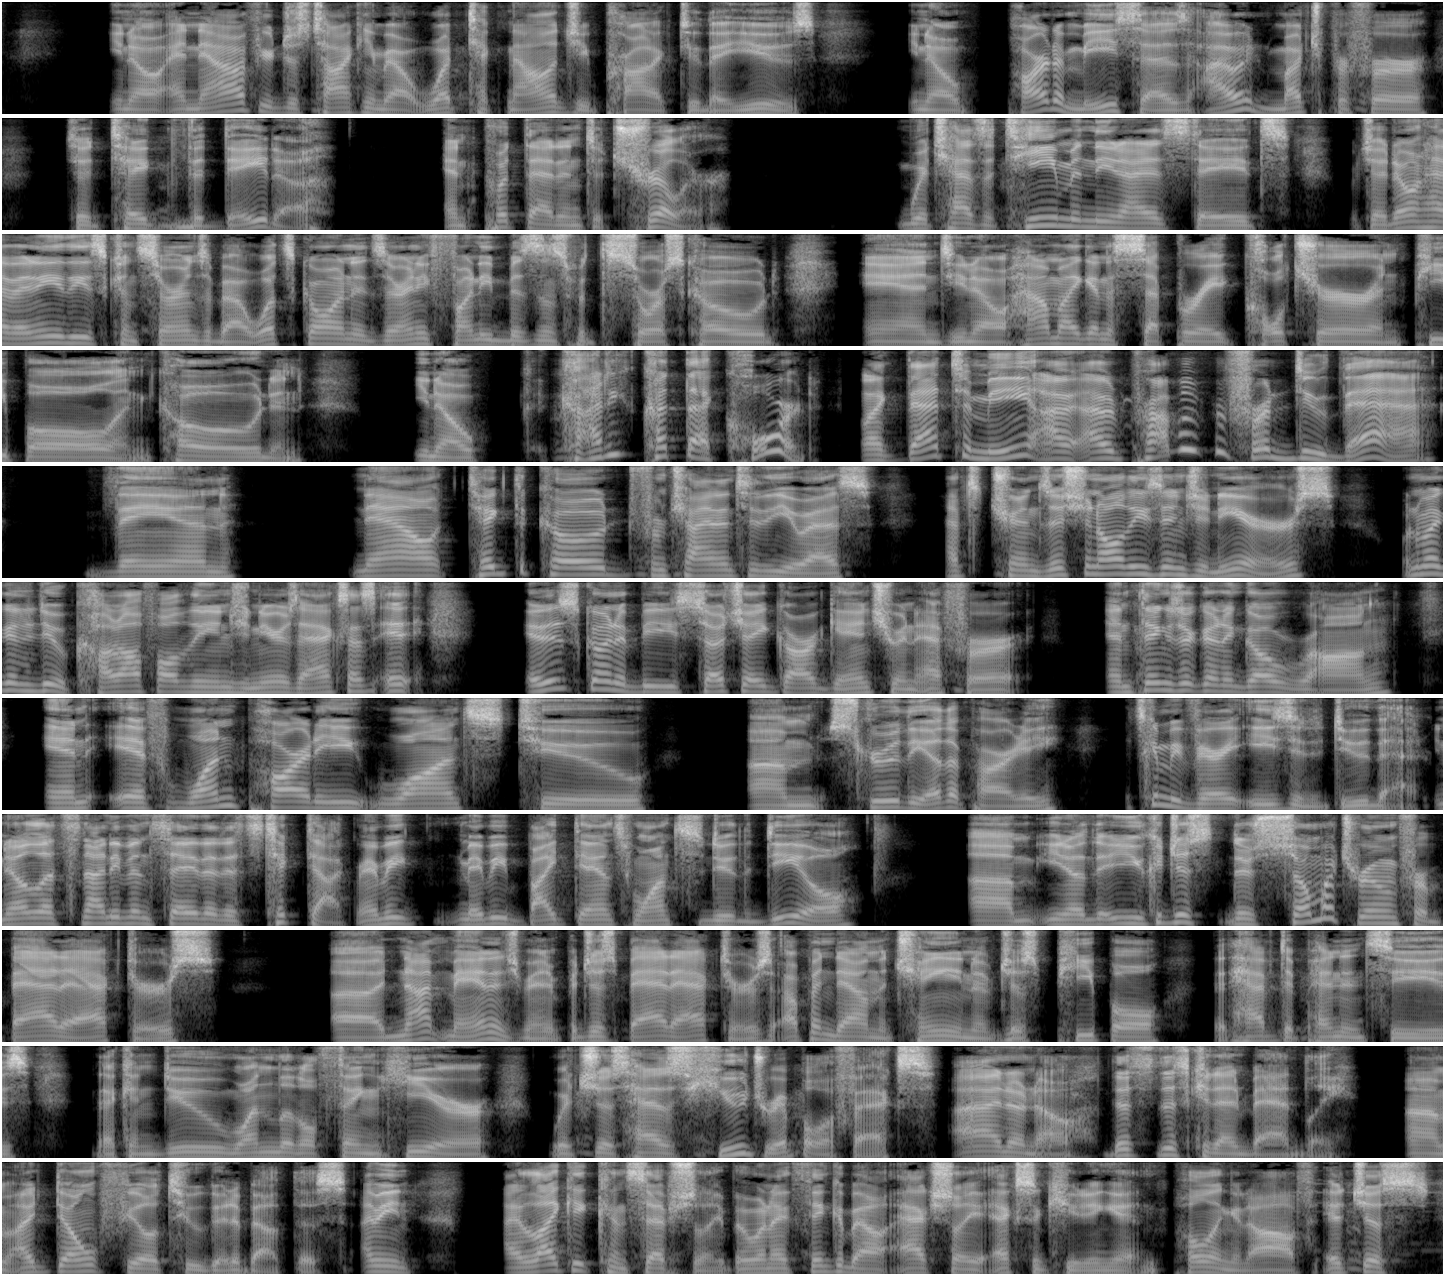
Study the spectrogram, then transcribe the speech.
You know, and now if you're just talking about what technology product do they use, you know, part of me says I would much prefer to take the data and put that into Triller, which has a team in the United States, which I don't have any of these concerns about what's going is there any funny business with the source code and you know, how am I going to separate culture and people and code and you know, how do you cut that cord? Like that to me, I, I would probably prefer to do that than now take the code from China to the US, have to transition all these engineers. What am I going to do? Cut off all the engineers' access? It it is going to be such a gargantuan effort and things are going to go wrong. And if one party wants to um, screw the other party it's going to be very easy to do that. You know, let's not even say that it's TikTok. Maybe maybe ByteDance wants to do the deal. Um, you know, you could just there's so much room for bad actors, uh, not management, but just bad actors up and down the chain of just people that have dependencies that can do one little thing here, which just has huge ripple effects. I don't know. This this could end badly. Um, I don't feel too good about this. I mean, I like it conceptually, but when I think about actually executing it and pulling it off, it just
